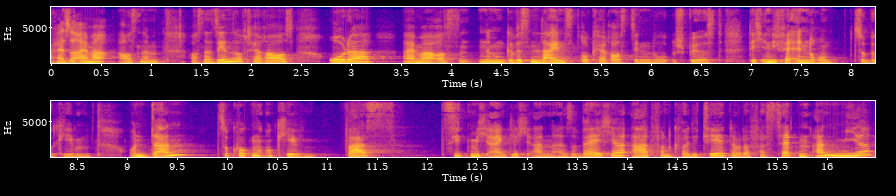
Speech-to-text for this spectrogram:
Also einmal aus einem aus einer Sehnsucht heraus oder einmal aus einem gewissen Leidensdruck heraus, den du spürst, dich in die Veränderung zu begeben und dann zu gucken, okay, was zieht mich eigentlich an? Also welche Art von Qualitäten oder Facetten an mir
